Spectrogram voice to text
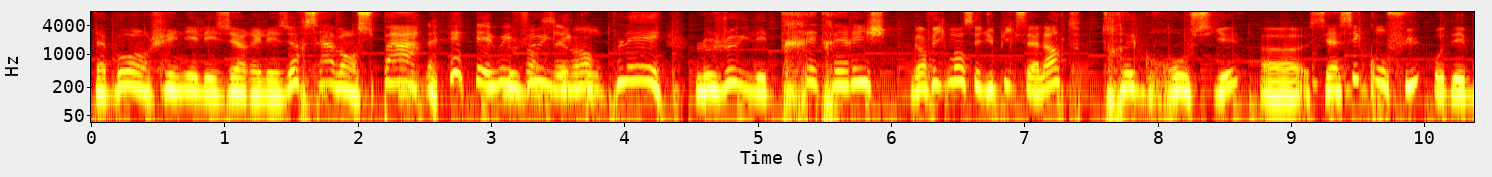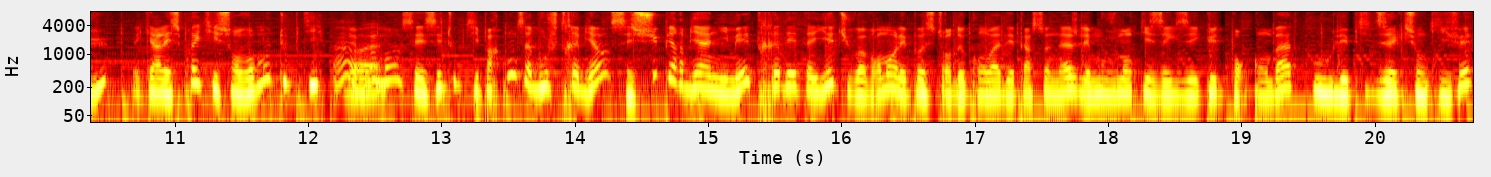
t'as beau enchaîner les heures et les heures, ça avance pas. Eh oui, le jeu il est complet, le jeu il est très très riche. Graphiquement c'est du pixel art, très grossier. Euh, c'est assez confus au début, car les sprites ils sont vraiment tout petits. Ah Mais ouais. Vraiment, c'est tout petit. Par contre ça bouge très bien, c'est super bien animé, très détaillé. Tu vois vraiment les postures de combat des personnages, les mouvements qu'ils exécutent pour combattre, ou les petites actions qu'il fait,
